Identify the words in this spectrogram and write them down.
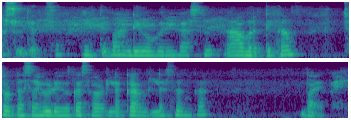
असू द्यायचं घेते भांडी वगैरे घासून आवडते काम. छोटासा व्हिडिओ कसा वाटला का आवडला सांगा. Bye bye.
